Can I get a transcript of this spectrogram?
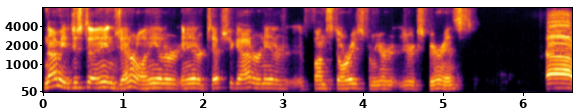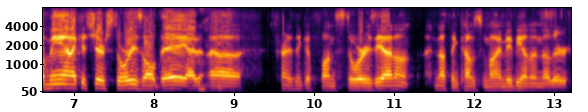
No, I mean just uh, in general. Any other any other tips you got, or any other fun stories from your your experience? Oh man, I could share stories all day. I uh, trying to think of fun stories. Yeah, I don't. Nothing comes to mind. Maybe on another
